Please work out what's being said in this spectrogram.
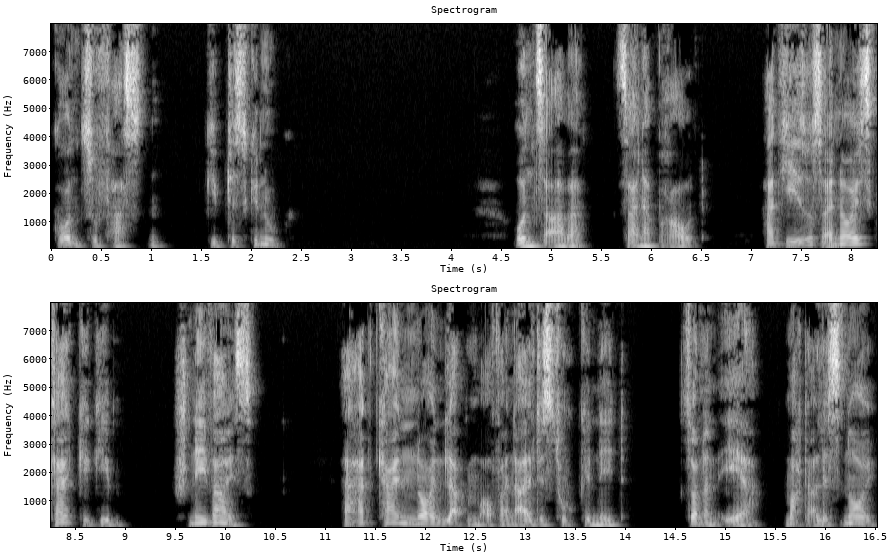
Grund zu fasten gibt es genug. Uns aber, seiner Braut, hat Jesus ein neues Kleid gegeben, schneeweiß. Er hat keinen neuen Lappen auf ein altes Tuch genäht, sondern er macht alles neu.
